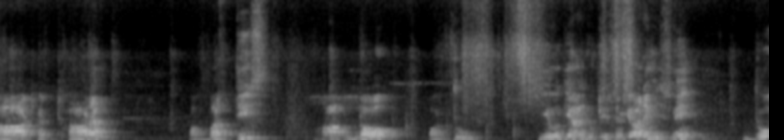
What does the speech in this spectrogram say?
आठ अठारह। और बत्तीस, और नौ, और दो। ये हो गया लुटेशियम के बारे में, जिसमें दो,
